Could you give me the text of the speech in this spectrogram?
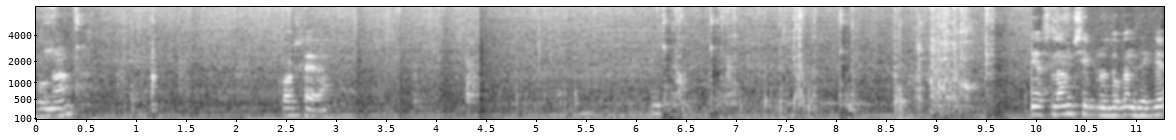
বোনা কষায়া। নিয়ে আসলাম শিবলুর দোকান থেকে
